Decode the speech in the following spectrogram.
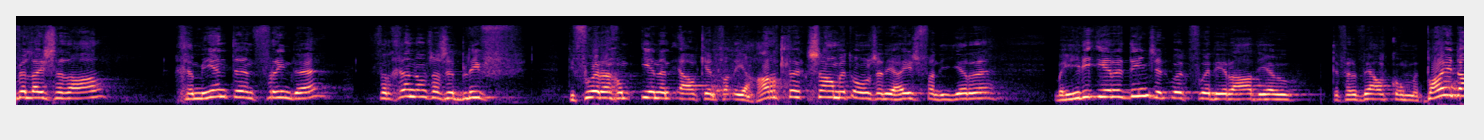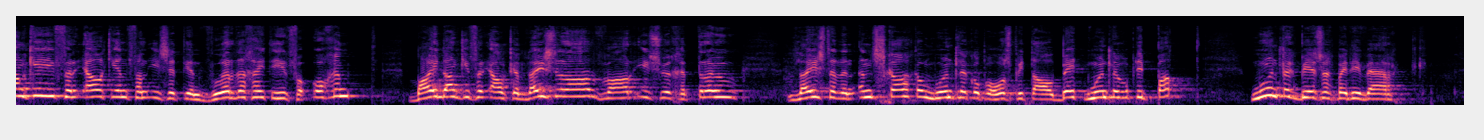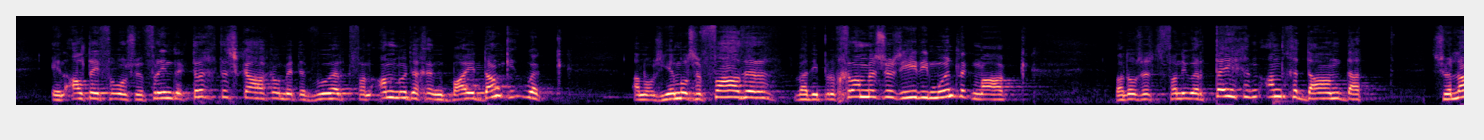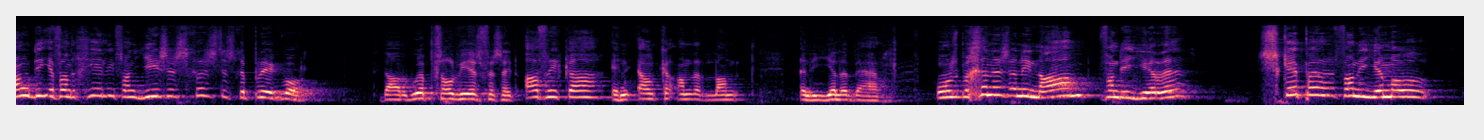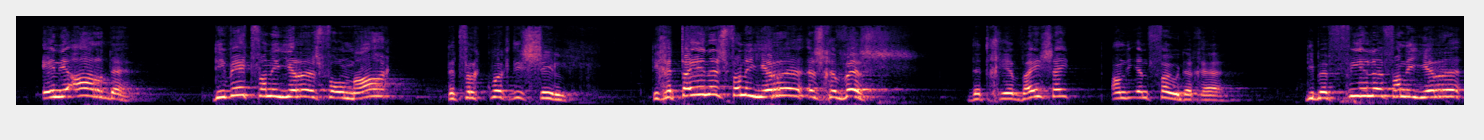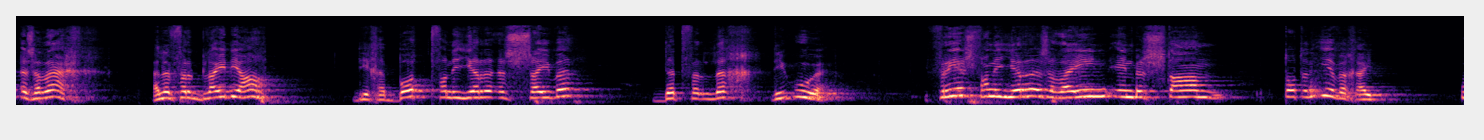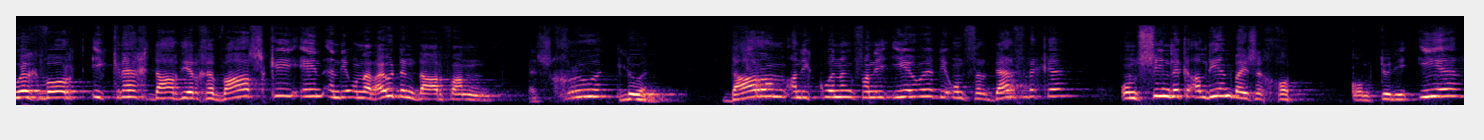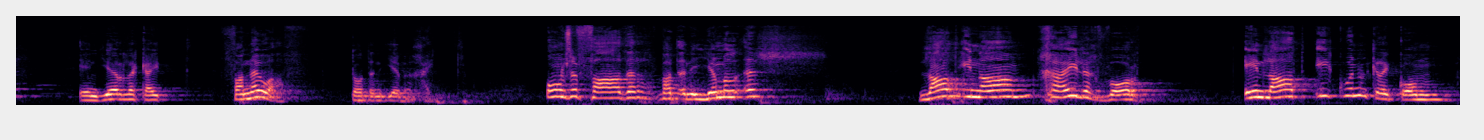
Liewe luisteraar, gemeente en vriende, vergun ons asseblief die voorreg om een en elkeen van u hartlik saam met ons in die huis van die Here by hierdie erediens en ook voor die radio te verwelkom. Baie dankie vir elkeen van u se teenwoordigheid hier vanoggend. Baie dankie vir elke luisteraar waar u so getrou luister en inskakel moontlik op 'n hospitaalbed, moontlik op die pad, moontlik besig by die werk en altyd vir ons so vriendelik terug te skakel met 'n woord van aanmoediging. Baie dankie ook aan ons hemelse Vader wat die programme soos hierdie moontlik maak want ons is van die oortuiging aangedaan dat solank die evangelie van Jesus Christus gepreek word daar hoop sal wees vir Suid-Afrika en elke ander land in die hele wêreld. Ons begin is in die naam van die Here, skepper van die hemel en die aarde. Die wet van die Here is volmaak. Dit verkoop die siel. Die getuienis van die Here is gewis. Dit gee wysheid aan die eenvoudige. Die beveel van die Here is reg. Hulle verbly die hart. Die gebod van die Here is suiwer. Dit verlig die oë. Die vrees van die Here is rein en bestaan tot in ewigheid. Ook word u knegg daardeur gewaarsku en in die onderhouding daarvan is groot loon. Daarom aan die koning van die eeue, die onverderflike, onsigbare alleenwyse God, kom toe die eer en heerlikheid van nou af tot in ewigheid. Onse Vader wat in die hemel is, laat U naam geheilig word en laat U koninkryk kom.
